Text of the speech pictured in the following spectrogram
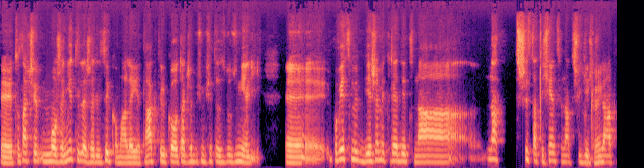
E, to znaczy, może nie tyle, że ryzyko maleje, tak, tylko tak, żebyśmy się to zrozumieli. Powiedzmy, bierzemy kredyt na, na 300 tysięcy na 30 okay. lat,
